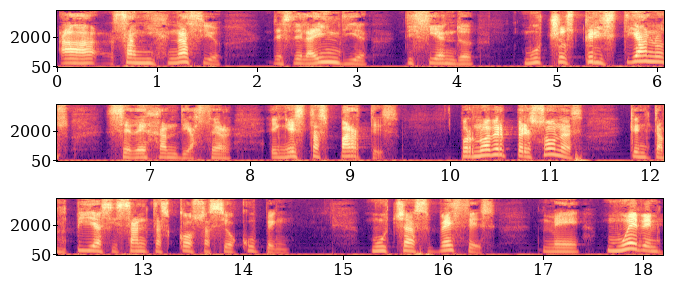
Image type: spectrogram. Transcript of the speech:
a San Ignacio desde la India diciendo muchos cristianos se dejan de hacer en estas partes, por no haber personas que en tan pías y santas cosas se ocupen. Muchas veces me mueven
